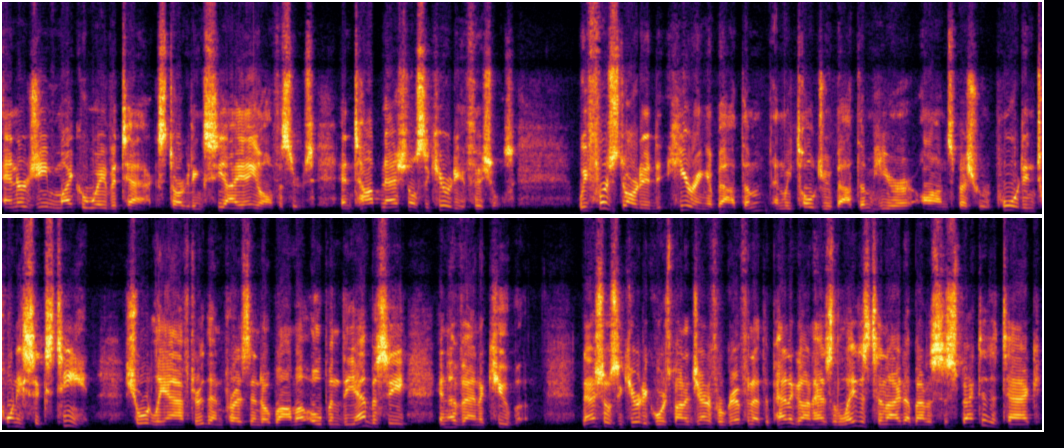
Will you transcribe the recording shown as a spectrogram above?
energy microwave attacks targeting CIA officers and top national security officials. We first started hearing about them, and we told you about them here on Special Report in 2016, shortly after then President Obama opened the embassy in Havana, Cuba. National Security Correspondent Jennifer Griffin at the Pentagon has the latest tonight about a suspected attack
